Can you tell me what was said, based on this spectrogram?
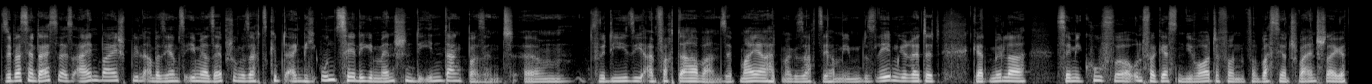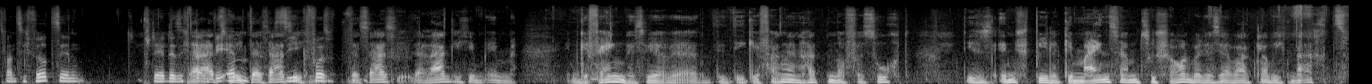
Sebastian Deißler ist ein Beispiel, aber Sie haben es eben ja selbst schon gesagt, es gibt eigentlich unzählige Menschen, die Ihnen dankbar sind, ähm, für die Sie einfach da waren. Sepp Meyer hat mal gesagt, Sie haben ihm das Leben gerettet. Gerd Müller, Sammy Kufer, unvergessen die Worte von, von Bastian Schweinsteiger 2014, stellte sich da beim WM da, saß ich, da, saß, da lag ich im, im, im Gefängnis. Wir, wir, die, die Gefangenen hatten noch versucht, dieses Endspiel gemeinsam zu schauen, weil das ja war, glaube ich, nachts.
